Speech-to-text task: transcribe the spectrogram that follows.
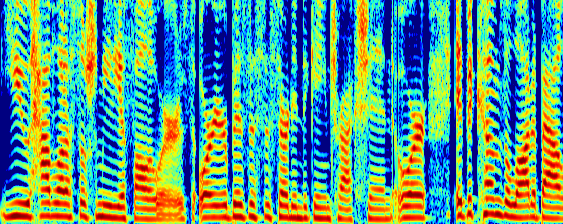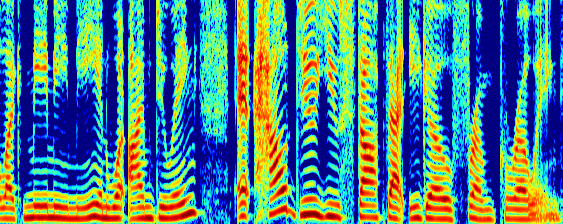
you have a lot of social media followers or your business is starting to gain traction or it becomes a lot about like me me me and what i'm doing and how do you stop that ego from growing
